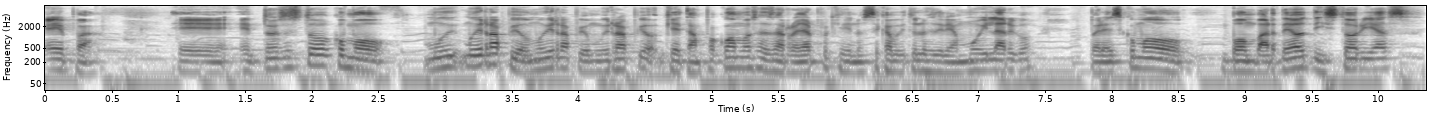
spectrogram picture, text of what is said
Epa. Eh, entonces todo como muy, muy rápido, muy rápido, muy rápido, que tampoco vamos a desarrollar porque si no este capítulo sería muy largo, pero es como bombardeos de historias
